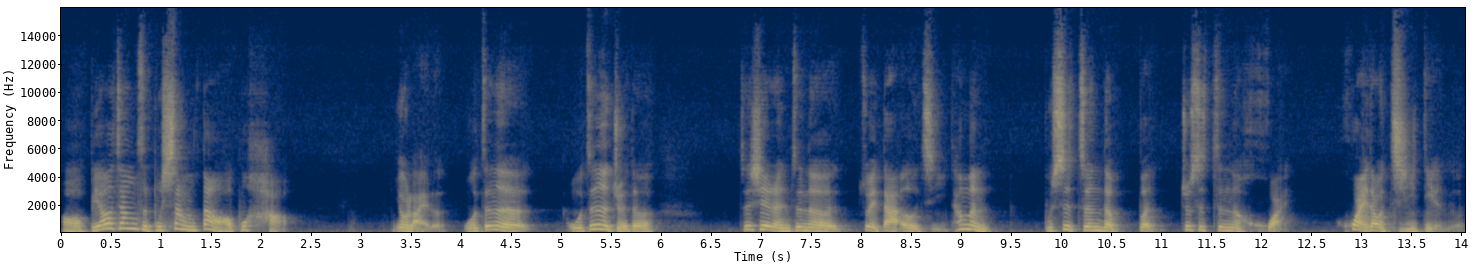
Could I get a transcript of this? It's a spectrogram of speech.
哦，不要这样子不上道好不好？又来了，我真的，我真的觉得这些人真的罪大恶极，他们不是真的笨，就是真的坏，坏到极点了。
